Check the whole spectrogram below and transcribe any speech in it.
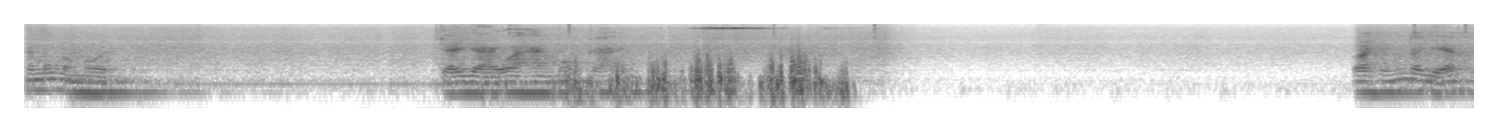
Mét mốt năm mươi chạy dài qua 21 cái. Rồi chúng ta vẽ thôi.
